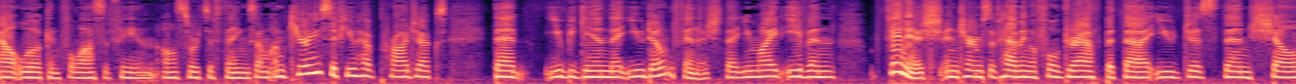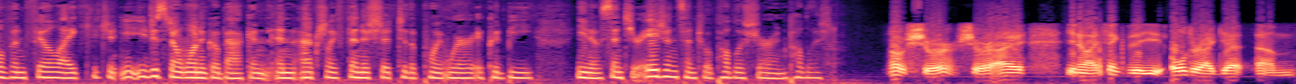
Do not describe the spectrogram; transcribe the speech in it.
outlook and philosophy and all sorts of things. I'm, I'm curious if you have projects that you begin that you don't finish, that you might even finish in terms of having a full draft, but that you just then shelve and feel like you, you just don't want to go back and, and actually finish it to the point where it could be, you know, sent to your agent, sent to a publisher, and published. Oh, sure, sure. I, you know, I think the older I get, um,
